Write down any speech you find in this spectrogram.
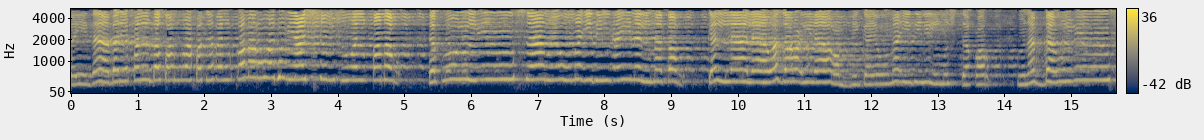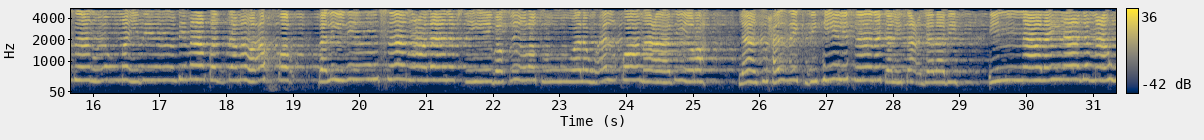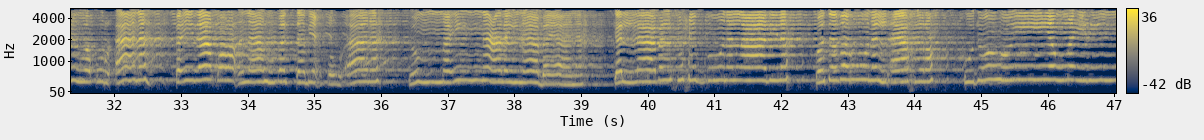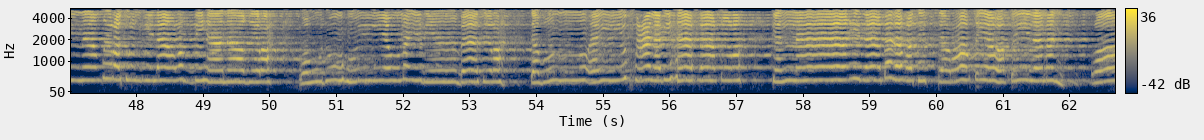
فإذا برق البصر وخسف القمر وجمع الشمس والقمر يقول الإنسان يومئذ أين المفر؟ كلا لا وزر إلى ربك يومئذ المستقر. ينبأ الإنسان يومئذ بما قدم وأخر بل الإنسان على نفسه بصيرة ولو ألقى معاذيره. لا تحرك به لسانك لتعجل به إن فإذا قرأناه فاتبع قرآنه ثم إن علينا بيانه. كلا بل تحبون العادلة وتذرون الآخرة. وجوه يومئذ ناظرة إلى ربها ناظرة. ووجوه يومئذ باسرة تظن أن يفعل بها فاقرة. كلا إذا بلغت التراقي وقيل من؟ راق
